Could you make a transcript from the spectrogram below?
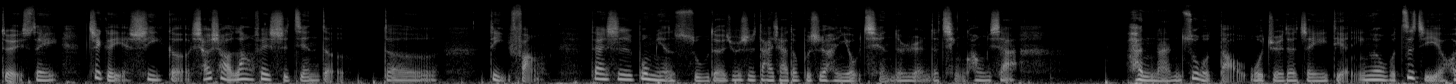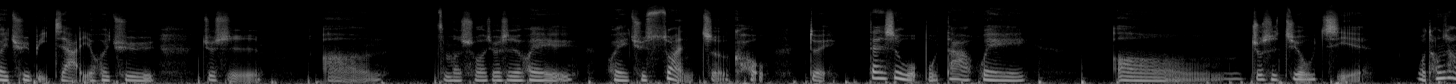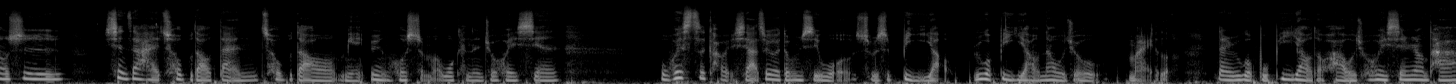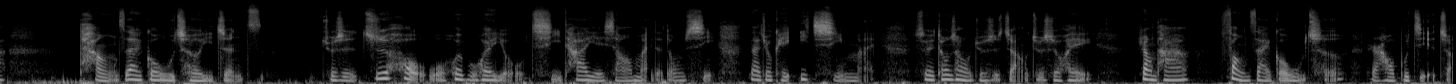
对，所以这个也是一个小小浪费时间的的地方。但是不免俗的，就是大家都不是很有钱的人的情况下，很难做到。我觉得这一点，因为我自己也会去比价，也会去，就是，嗯，怎么说，就是会会去算折扣，对。但是我不大会，嗯，就是纠结。我通常是现在还凑不到单，凑不到免运或什么，我可能就会先。我会思考一下这个东西我是不是必要。如果必要，那我就买了；但如果不必要的话，我就会先让它躺在购物车一阵子。就是之后我会不会有其他也想要买的东西，那就可以一起买。所以通常我就是这样，就是会让它放在购物车，然后不结账。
